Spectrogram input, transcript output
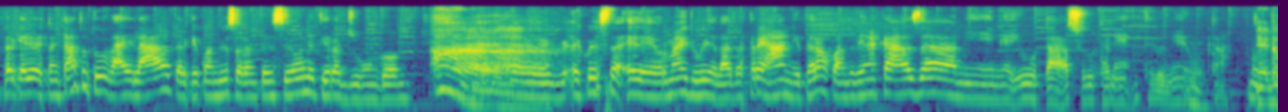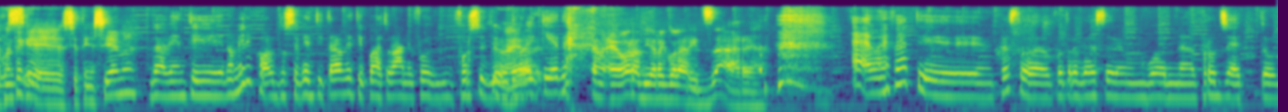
perché gli ho detto intanto tu vai là perché quando io sarò in pensione ti raggiungo Ah. e, e- e questa- e ormai lui è là da tre anni però quando viene a casa mi, mi aiuta assolutamente lui mi aiuta Eh, da quant'è che siete insieme? da 20 non mi ricordo se 23 o 24 anni for- forse glielo Eh, dovrei chiedere È è ora di regolarizzare. Eh, ma infatti questo potrebbe essere un buon progetto,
